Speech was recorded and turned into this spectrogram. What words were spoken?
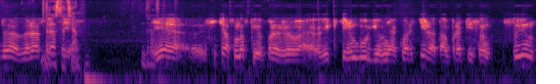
Да, здравствуйте. Здравствуйте. здравствуйте. Я сейчас в Москве проживаю. В Екатеринбурге у меня квартира, там прописан сын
